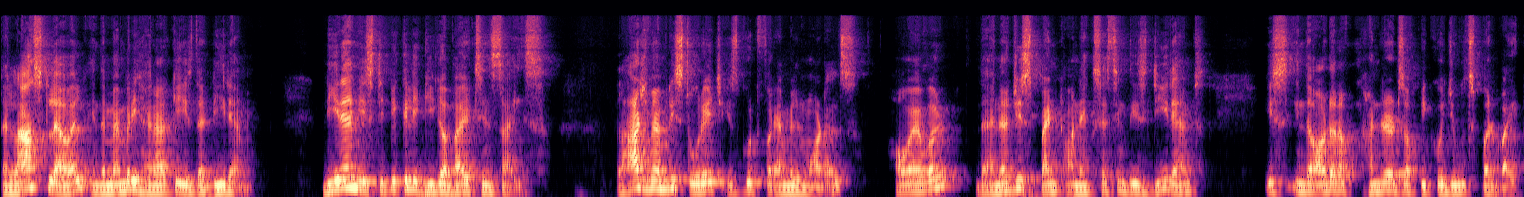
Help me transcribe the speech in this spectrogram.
The last level in the memory hierarchy is the DRAM. DRAM is typically gigabytes in size. Large memory storage is good for ML models. However, the energy spent on accessing these DRAMs is in the order of hundreds of picojoules per byte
